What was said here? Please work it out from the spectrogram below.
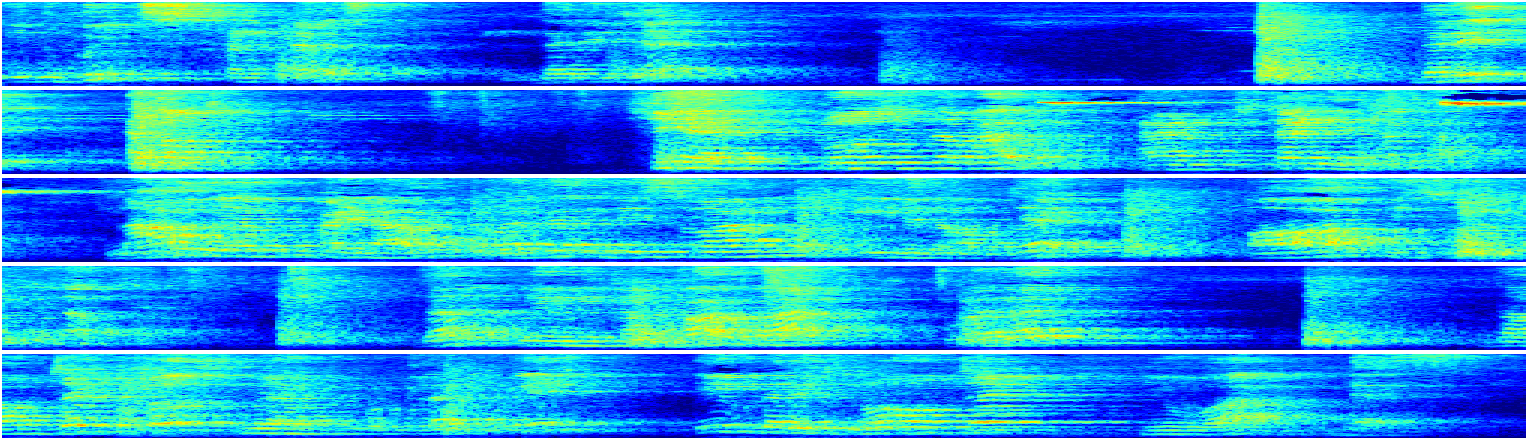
in which sentence there is a there is an object. Here close is the verb and stand is the verb. Now we have to find out whether this one is an object or this one is an object. Then we will confirm that whether the object plus we have to put left way. If there is no object, you are yes.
